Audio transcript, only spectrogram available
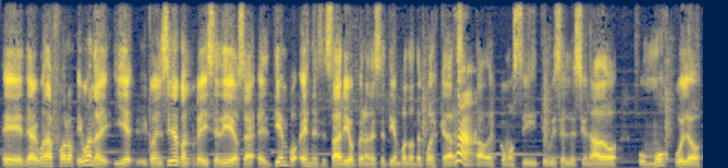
Eh, de alguna forma, y bueno, y, y coincido con lo que dice Diego, o sea, el tiempo es necesario, pero en ese tiempo no te puedes quedar No. sentado. Es como si te hubieses lesionado un músculo.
